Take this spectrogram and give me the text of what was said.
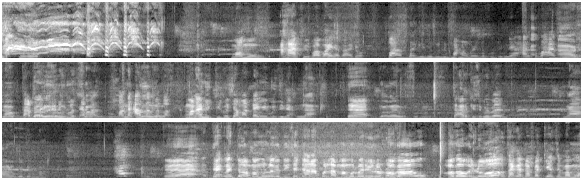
মামু আশির বাবা এটা। মানে মানে আমি কি কইছি আমার টাইমে বুঝি না। না। তা জলাই বসে না। তা আর কিছু কইবেন? না আমার কথা না। দেখলেন তো মামুর লগে দুই চারটা করলাম। মামুর বাড়ি হলো নগাঁও। নগাঁও হইল জায়গার নামটা কি আছে মামু?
